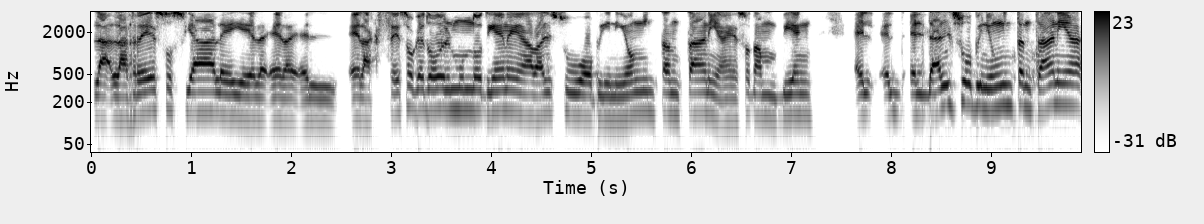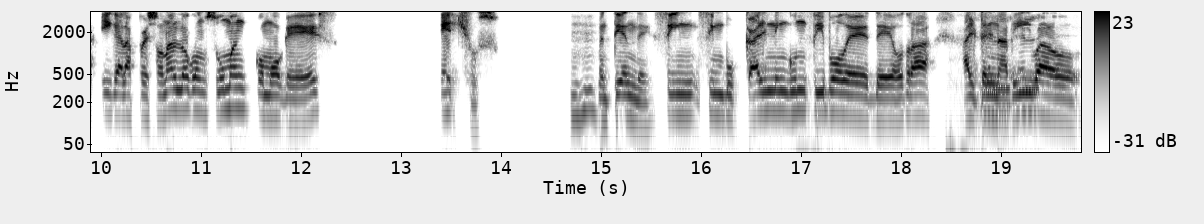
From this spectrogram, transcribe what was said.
las redes sociales y el, acceso que todo el mundo tiene a dar su opinión instantánea, eso también, el, dar su opinión instantánea y que las personas lo consuman como que es hechos. ¿Me entiendes? Sin, sin buscar ningún tipo de, otra alternativa o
